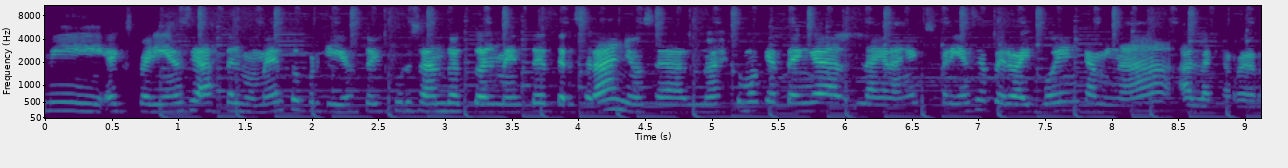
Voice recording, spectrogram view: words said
mi experiencia hasta el momento porque yo estoy cursando actualmente tercer año, o sea, no es como que tenga la gran experiencia, pero ahí voy encaminada a la carrera.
